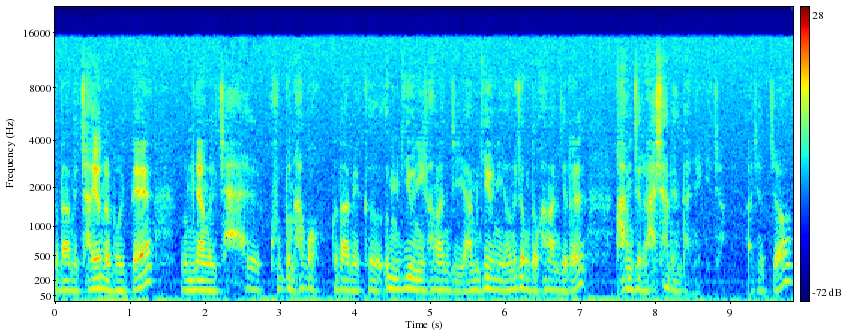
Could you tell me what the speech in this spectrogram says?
그 다음에 자연을 볼 때 음양을 잘 구분하고, 그 다음에 그 음기운이 강한지, 양기운이 어느 정도 강한지를 감지를 하셔야 된다는 얘기죠. 아셨죠?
